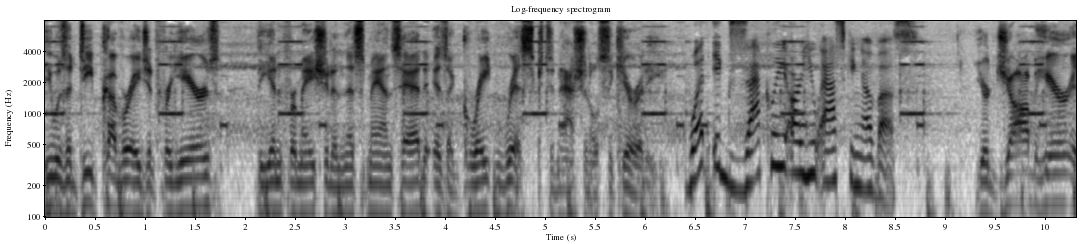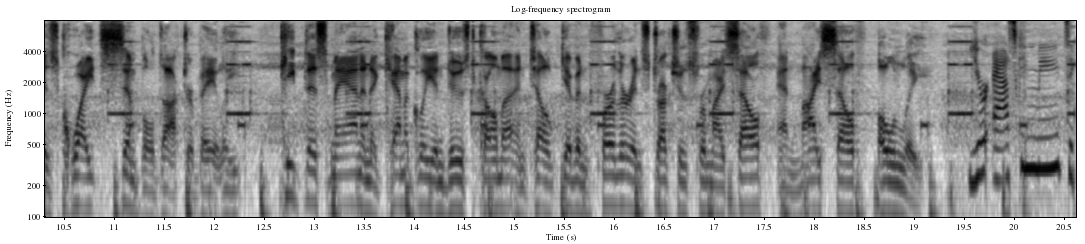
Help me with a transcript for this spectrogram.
He was a deep cover agent for years. The information in this man's head is a great risk to national security. What exactly are you asking of us? Your job here is quite simple, Dr. Bailey. Keep this man in a chemically induced coma until given further instructions from myself and myself only. You're asking me to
